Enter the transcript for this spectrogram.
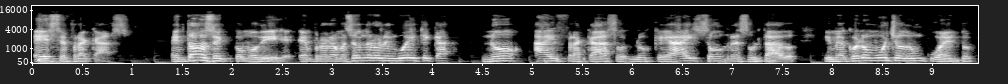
ese fracaso? Entonces, como dije, en programación neurolingüística no hay fracaso, lo que hay son resultados. Y me acuerdo mucho de un cuento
